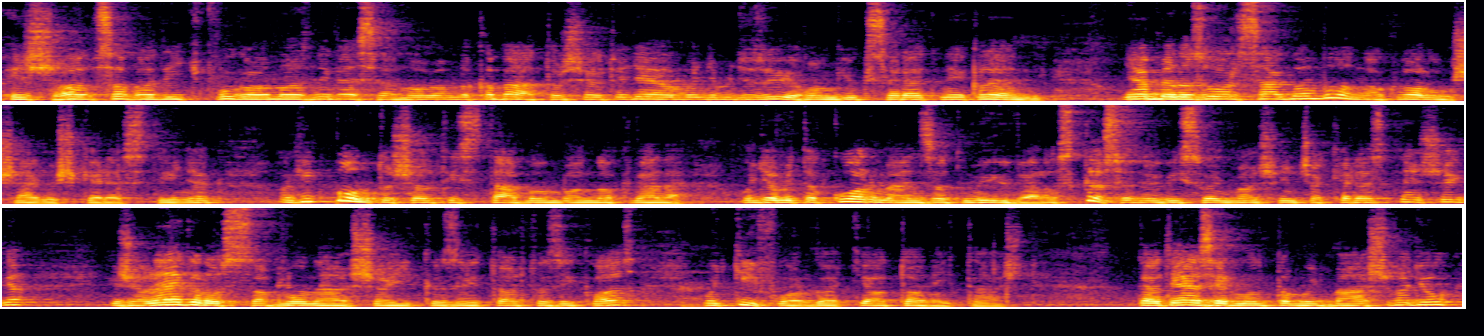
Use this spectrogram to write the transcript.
és ha szabad így fogalmazni, veszem magamnak a bátorságot, hogy elmondjam, hogy az ő hangjuk szeretnék lenni. Ebben az országban vannak valóságos keresztények, akik pontosan tisztában vannak vele, hogy amit a kormányzat művel, az köszönő viszonyban sincs a kereszténysége, és a legrosszabb vonásai közé tartozik az, hogy kiforgatja a tanítást. Tehát ezért mondtam, hogy más vagyok,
